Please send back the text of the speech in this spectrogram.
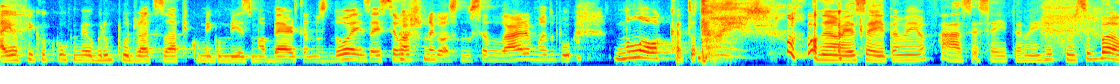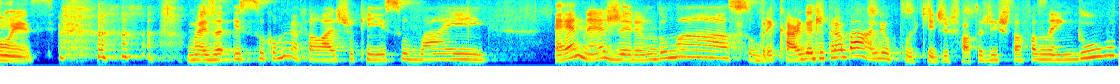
aí eu fico com o meu grupo de WhatsApp comigo mesmo aberta nos dois, aí se eu acho um negócio no celular, eu mando pro... louca, totalmente Não, esse aí também eu faço, esse aí também é recurso bom, esse. Mas isso, como eu ia falar, acho que isso vai é, né, gerando uma sobrecarga de trabalho, porque de fato a gente está fazendo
